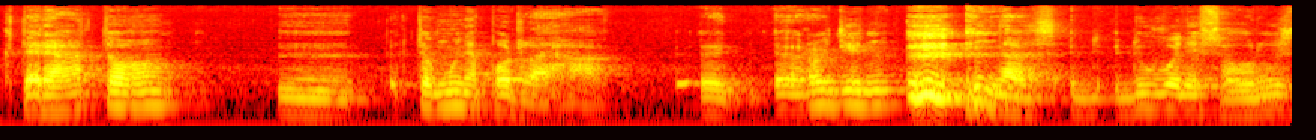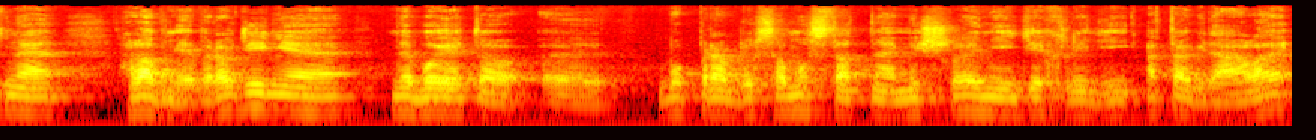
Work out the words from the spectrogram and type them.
která to mm, tomu nepodléhá. Rodin, důvody jsou různé, hlavně v rodině, nebo je to eh, opravdu samostatné myšlení těch lidí a tak dále,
